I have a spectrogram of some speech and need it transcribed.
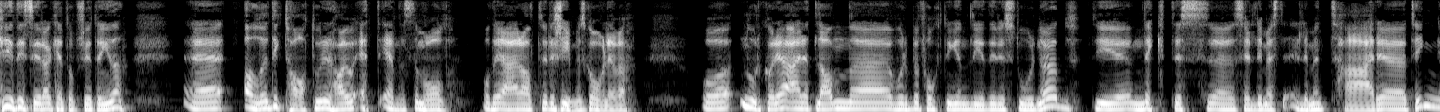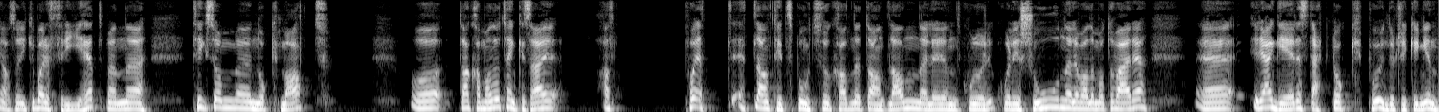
i disse rakettoppskytingene. Eh, alle diktatorer har jo ett eneste mål, og det er at regimet skal overleve. Og Nord-Korea er et land eh, hvor befolkningen lider i stor nød. De nektes eh, selv de mest elementære ting. Altså ikke bare frihet, men eh, ting som nok mat. Og da kan man jo tenke seg at på et, et eller annet tidspunkt så kan et annet land, eller en koalisjon, eller hva det måtte være, reagere sterkt nok på undertrykkingen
